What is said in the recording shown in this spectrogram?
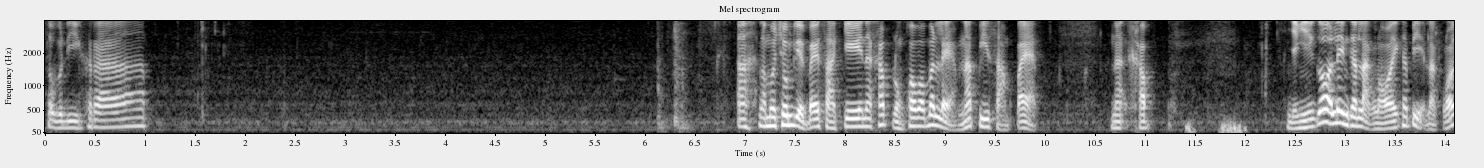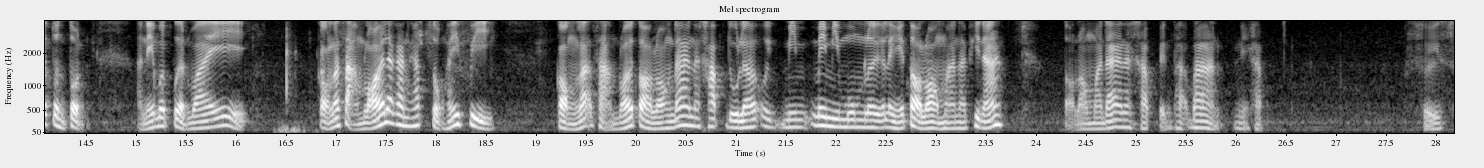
สวัสดีครับอะเรามาชมเหรียญใบสาเกนะครับหลวงพ่อวัดบ้านแหลมนะปี 38 นะครับ อย่างนี้ก็เล่นกันหลักร้อยครับพี่หลักร้อยต้นๆอันนี้มาเปิดไว้กล่องละ 300 แล้วกันครับ ส่งให้ฟรี กล่องละ 300 ต่อรองได้นะครับ ดูแล้วมีไม่มีมุมเลยอะไรอย่างนี้ต่อรองมานะพี่นะ ต่อรองมาได้นะครับ เป็นพระบ้านนี่ครับ ส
